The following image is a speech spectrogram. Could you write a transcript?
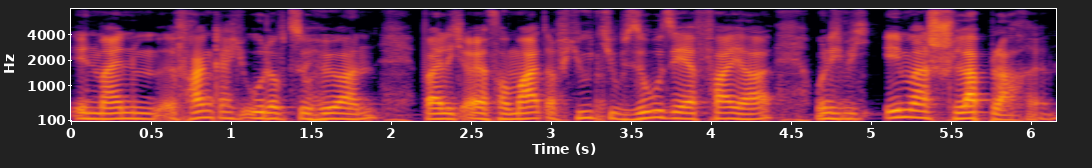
in meinem Frankreich-Urlaub zu hören, weil ich euer Format auf YouTube so sehr feier und ich mich immer schlapp lache.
